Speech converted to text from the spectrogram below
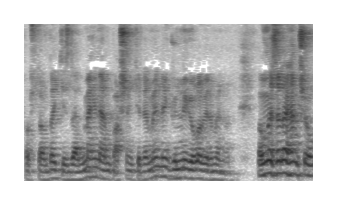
postlarda gizlənməklə, başını girməklə, günlük yola verməklə. O məsələ həmişə o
